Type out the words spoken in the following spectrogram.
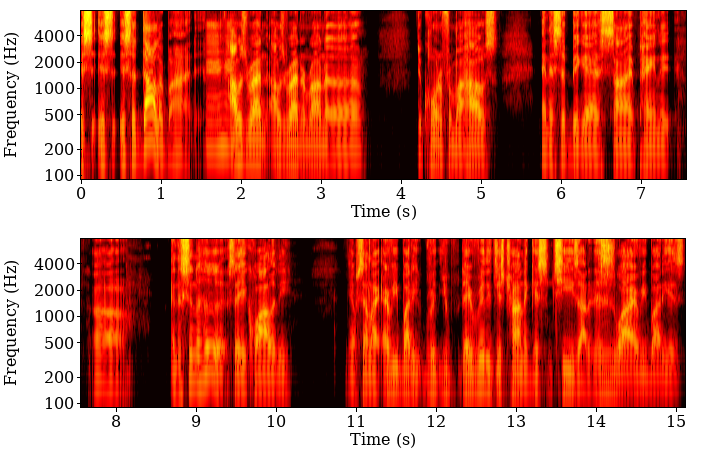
it's it's it's a dollar behind it. I was riding I was riding around the uh, the corner from my house and it's a big ass sign painted, uh, and it's in the hood. Say equality. You know what I'm saying? Like everybody, re- you, they really just trying to get some cheese out of this. This is why everybody is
